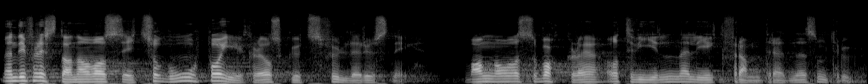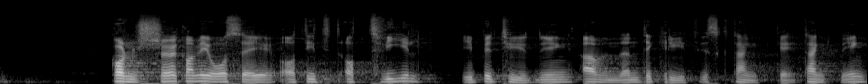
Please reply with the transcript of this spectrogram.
Men de fleste av oss er ikke så gode på å ikle oss Guds fulle rustning. Mange av oss vakler, og tvilen er like fremtredende som tru. Kanskje kan vi òg si at, at, tvil i betydning evnen til kritisk tenke, tenkning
